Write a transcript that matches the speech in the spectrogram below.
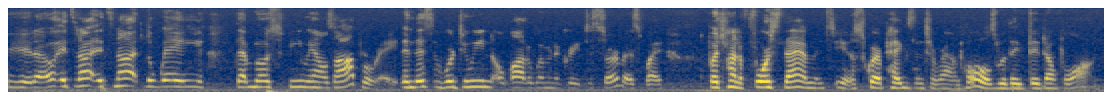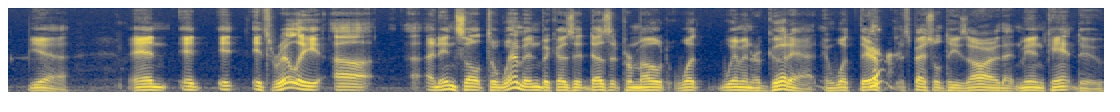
you know? It's not it's not the way that most females operate. And this we're doing a lot of women a great disservice by by trying to force them into you know square pegs into round holes where they, they don't belong. Yeah. And it it it's really uh an insult to women because it doesn't promote what women are good at and what their yeah. specialties are that men can't do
